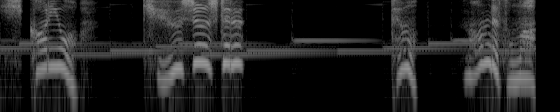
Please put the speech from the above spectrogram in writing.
光を吸収してる？でもなんでそんな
